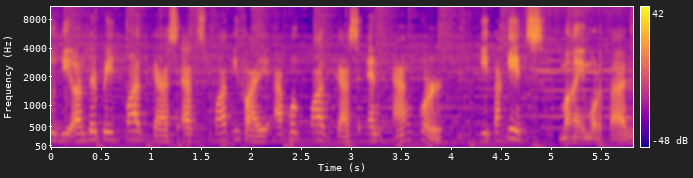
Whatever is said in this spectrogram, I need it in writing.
to the Underpaid Podcast at Spotify, Apple Podcasts, and Anchor. Kita kits, mga immortal,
